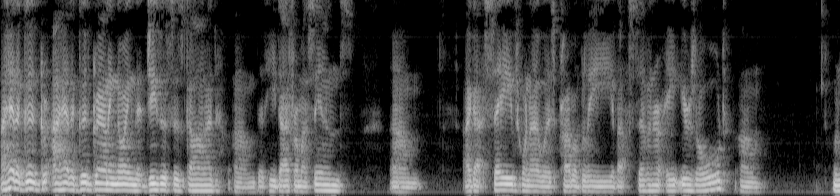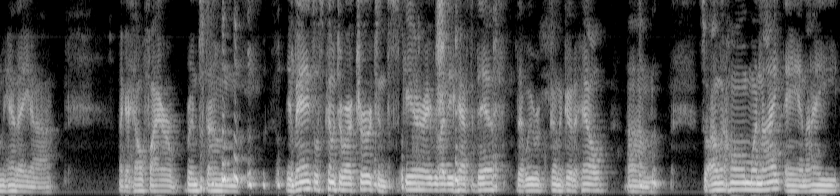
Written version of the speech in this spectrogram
I had a good I had a good grounding knowing that Jesus is God, um, that He died for my sins. Um, I got saved when I was probably about seven or eight years old. Um, when we had a uh, like a hellfire brimstone evangelist come to our church and scare everybody half to death that we were going to go to hell. Um, so I went home one night and I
